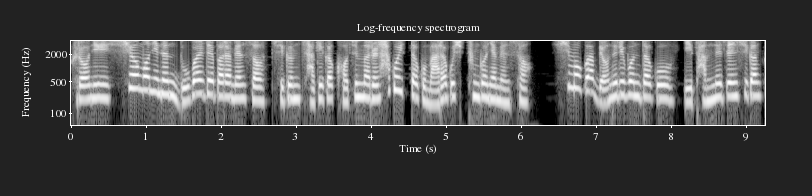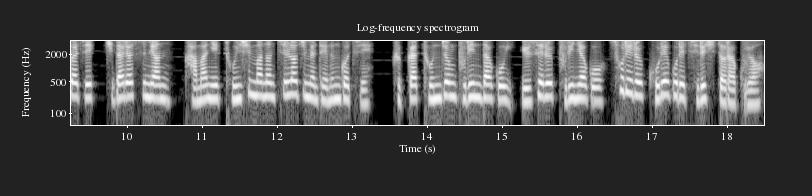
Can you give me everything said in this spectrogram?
그러니 시어머니는 노발대발하면서 지금 자기가 거짓말을 하고 있다고 말하고 싶은 거냐면서 시모가 며느리 본다고 이 밤늦은 시간까지 기다렸으면 가만히 돈 10만 원 찔러주면 되는 거지. 그깟 돈 좀 부린다고 유세를 부리냐고 소리를 고래고래 지르시더라고요.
